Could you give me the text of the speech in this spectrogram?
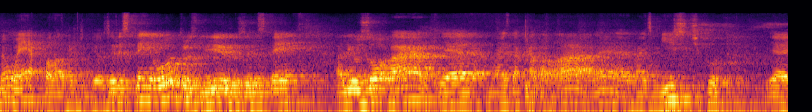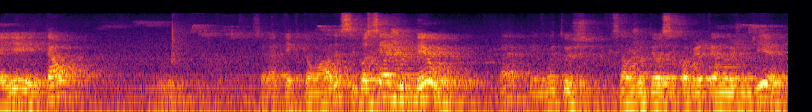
não é a palavra de Deus. Eles têm outros livros, eles têm ali o Zohar, que é mais da Kabbalah, né, mais místico e aí, então, você vai ter que tomar uma. Se você é judeu, né, tem muitos que são judeus se convertendo hoje em dia,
